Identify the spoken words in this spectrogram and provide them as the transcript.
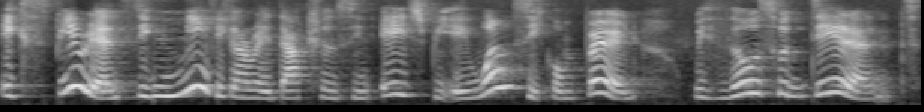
experienced significant reductions in HbA1c compared with those who didn't.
